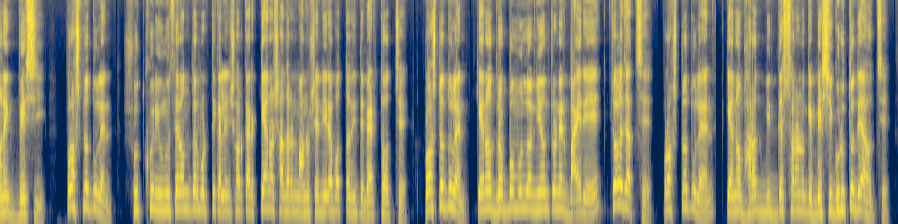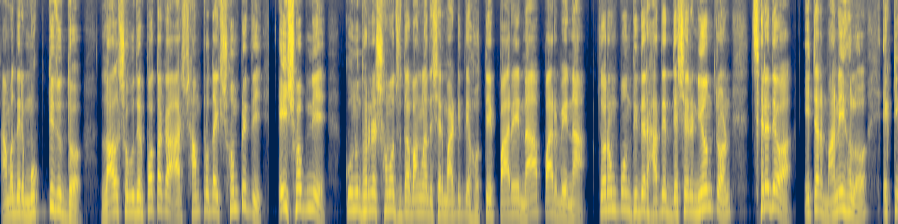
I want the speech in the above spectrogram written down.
অনেক বেশি। প্রশ্ন তুলেন, সুৎখুর ইউনুসের অন্তর্বর্তীকালীন সরকার কেন সাধারণ মানুষের নিরাপত্তা দিতে ব্যর্থ হচ্ছে? প্রশ্ন তুলেন, কেন দ্রব্যমূল্য নিয়ন্ত্রণের বাইরে চলে যাচ্ছে? প্রশ্ন তুলেন, কেন ভারত বিদ্বেষ সরানোকে বেশি গুরুত্ব দেওয়া হচ্ছে? আমাদের মুক্তিযুদ্ধ, লাল সবুজের পতাকা আর সাম্প্রদায়িক সম্প্রীতি, এই সব নিয়ে কোনো ধরনের সমঝোতা বাংলাদেশের মাটিতে হতে পারে না, পারবে না। চরমপন্থীদের হাতে দেশের নিয়ন্ত্রণ ছেড়ে দেওয়া এটার মানে হলো একটি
